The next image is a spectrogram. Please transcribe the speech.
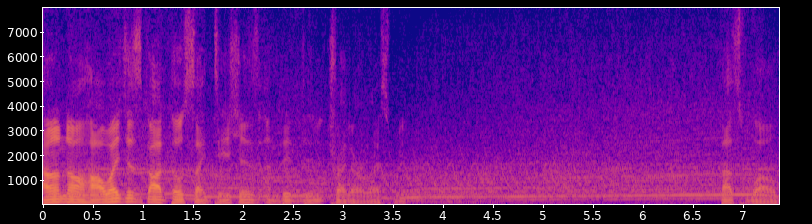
I don't know how I just got those citations and they didn't try to arrest me. That's wild.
